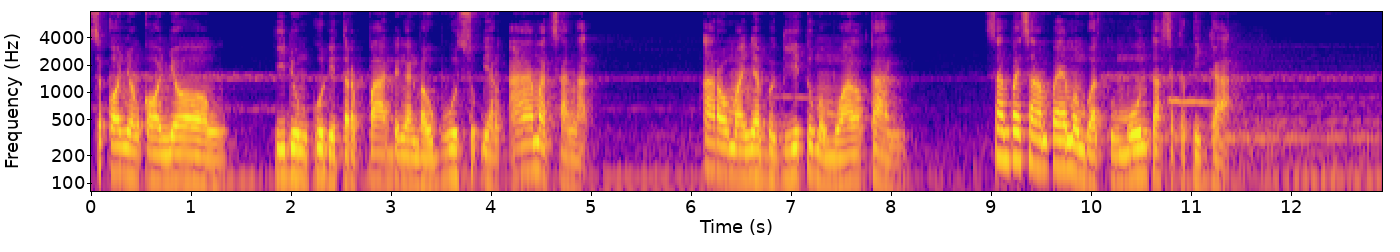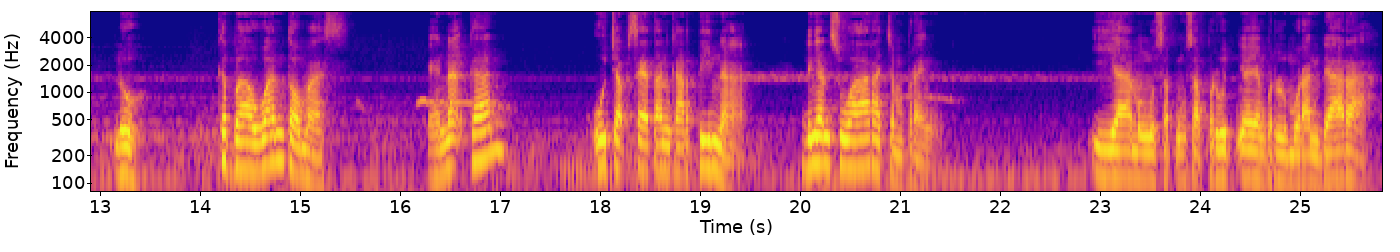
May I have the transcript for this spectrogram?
Sekonyong-konyong Hidungku diterpa dengan bau busuk yang amat sangat. Aromanya begitu memualkan Sampai-sampai membuatku muntah seketika. Loh, kebauan Thomas. Enak kan? Ucap setan Kartina Dengan suara cempreng. Ia mengusap-ngusap perutnya yang berlumuran darah.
